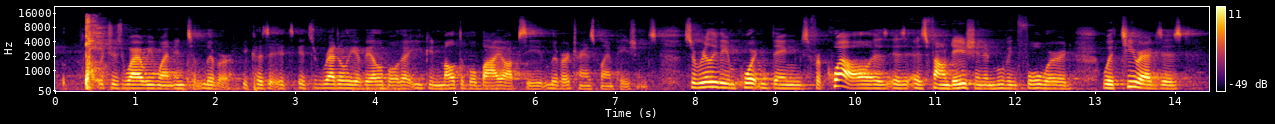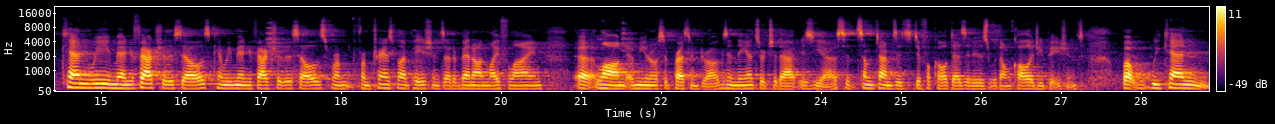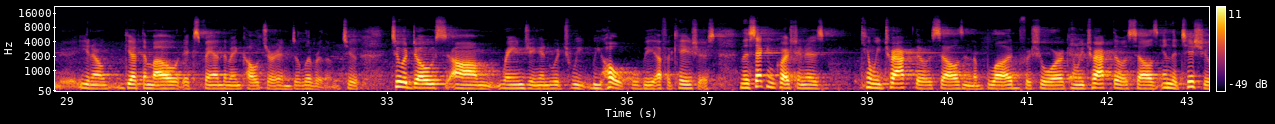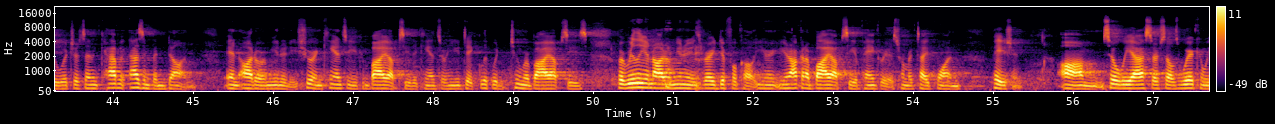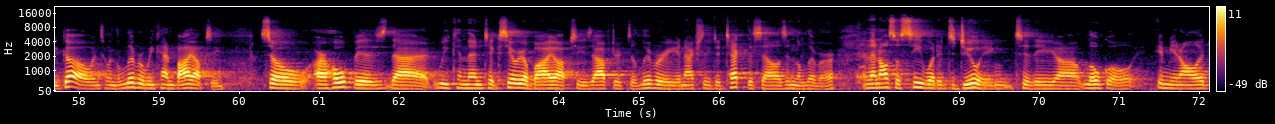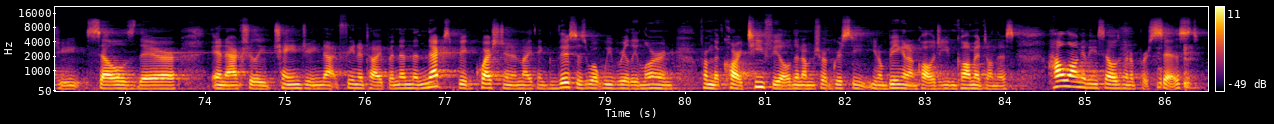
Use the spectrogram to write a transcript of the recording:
Which is why we went into liver, because it's, it's readily available that you can multiple biopsy liver transplant patients. So really the important things for Quell as, as, as foundation and moving forward with Tregs is can we manufacture the cells? Can we manufacture the cells from, from transplant patients that have been on lifeline uh, long immunosuppressant drugs? And the answer to that is yes. Sometimes it's difficult as it is with oncology patients. But we can, you know, get them out, expand them in culture, and deliver them to, to a dose um, ranging in which we, we hope will be efficacious. And the second question is, can we track those cells in the blood for sure? Can we track those cells in the tissue, which hasn't been done in autoimmunity? Sure, in cancer, you can biopsy the cancer and you take liquid tumor biopsies, but really in autoimmunity, it's very difficult. You're, you're not going to biopsy a pancreas from a type 1 patient. Um, so we asked ourselves, where can we go? And so in the liver, we can biopsy. So our hope is that we can then take serial biopsies after delivery and actually detect the cells in the liver, and then also see what it's doing to the uh, local immunology cells there and actually changing that phenotype. And then the next big question, and I think this is what we've really learned from the CAR T field, and I'm sure Christy, you know, being in oncology, you can comment on this. How long are these cells going to persist?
